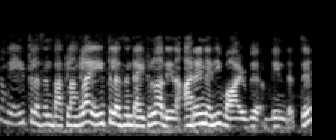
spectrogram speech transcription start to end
நம்ம எயித் லெசன் பார்க்கலாங்களா? எயித் லெசன் டைட்டிலும் அதேதான். அறநெறி வாழ்வு அப்படின்றது.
